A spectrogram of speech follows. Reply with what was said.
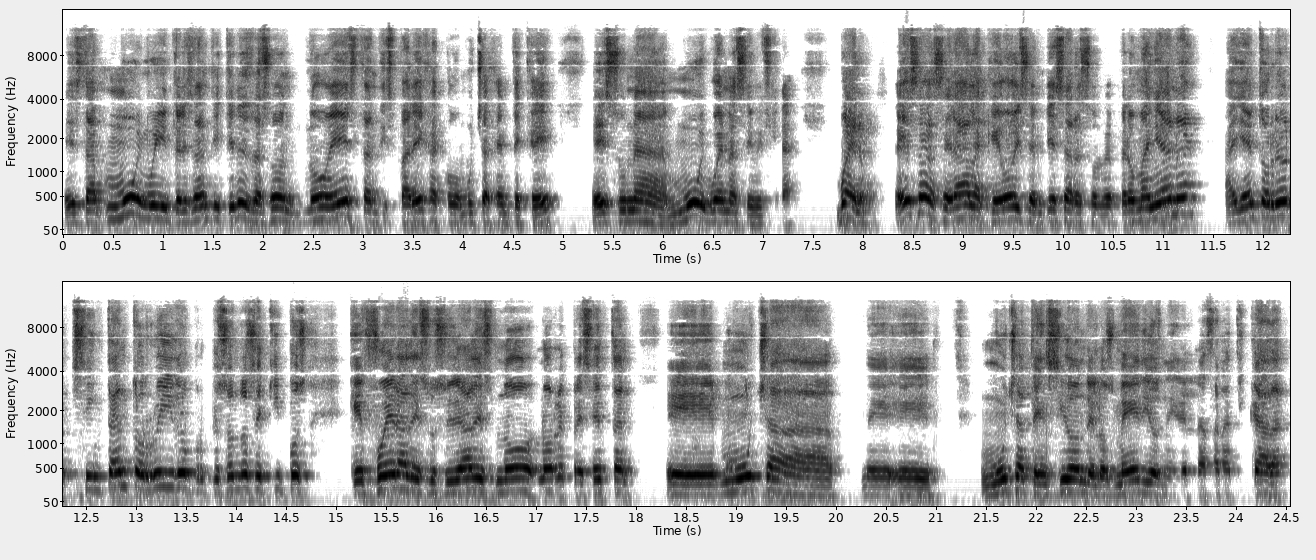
está muy, muy interesante y tienes razón, no es tan dispareja como mucha gente cree, es una muy buena semifinal. Bueno, esa será la que hoy se empieza a resolver, pero mañana allá en Torreón sin tanto ruido porque son dos equipos que fuera de sus ciudades no, no representan eh, mucha, eh, eh, mucha atención de los medios ni de la fanaticada.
